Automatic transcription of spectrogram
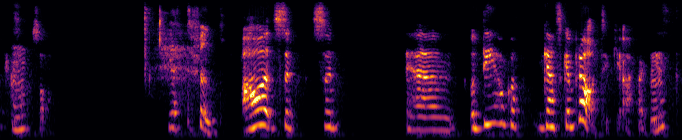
Liksom, Mm. så. Jättefint. Ja, så, så, eh, och det har gått ganska bra tycker jag faktiskt. Mm.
